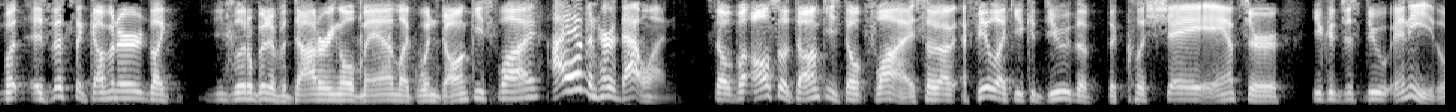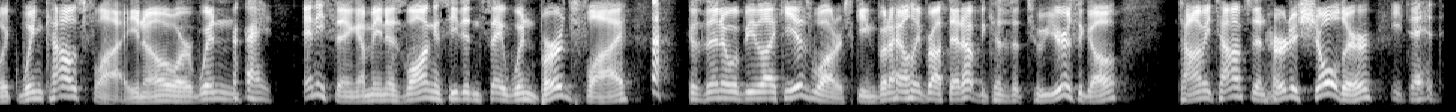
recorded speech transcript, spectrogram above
but is this the governor like a little bit of a doddering old man like when donkeys fly? I haven't heard that one. So, but also donkeys don't fly. So I, I feel like you could do the the cliche answer. You could just do any like when cows fly, you know, or when Right. anything. I mean, as long as he didn't say when birds fly, because then it would be like he is water skiing. But I only brought that up because two years ago, Tommy Thompson hurt his shoulder He did.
